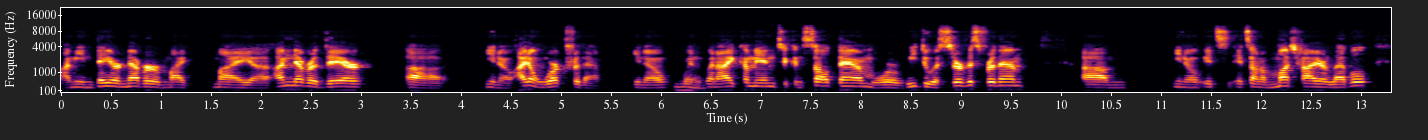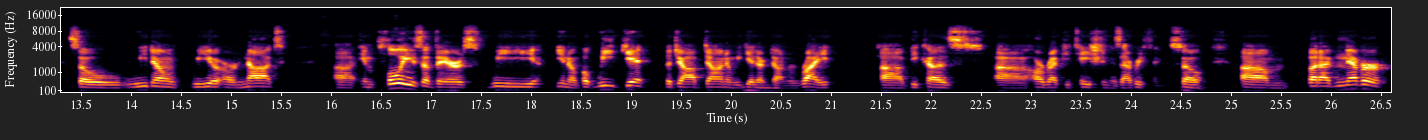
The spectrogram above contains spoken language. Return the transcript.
I mean, they are never my my. Uh, I'm never there. Uh, you know, I don't work for them. You know, yeah. when when I come in to consult them or we do a service for them, um, you know, it's it's on a much higher level. So we don't. We are not. Uh, employees of theirs, we, you know, but we get the job done and we get it mm-hmm. done right uh, because uh, our reputation is everything. So, um, but I've never,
